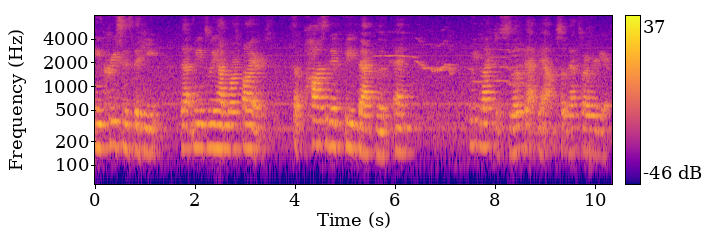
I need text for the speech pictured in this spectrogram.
increases the heat. That means we have more fires. It's a positive feedback loop, and we'd like to slow that down, so that's why we're here.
